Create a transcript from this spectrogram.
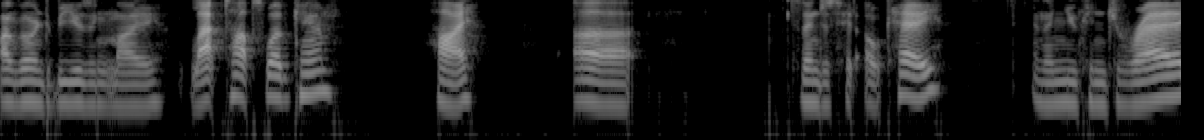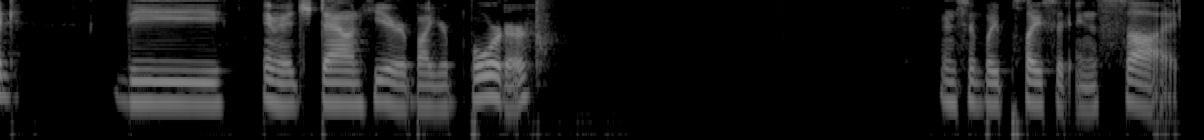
I'm going to be using my laptop's webcam. Hi. Uh, so then just hit OK. And then you can drag the image down here by your border and simply place it inside.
